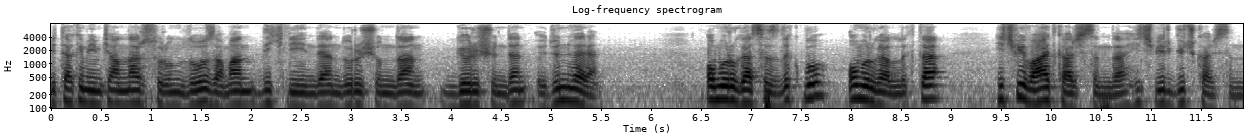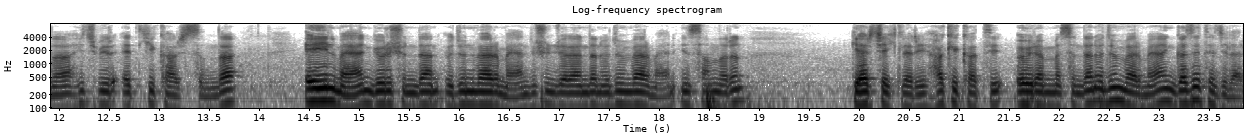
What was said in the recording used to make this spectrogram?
bir takım imkanlar sunulduğu zaman dikliğinden, duruşundan, görüşünden ödün veren. Omurgasızlık bu. Omurgalılık da hiçbir vaat karşısında, hiçbir güç karşısında, hiçbir etki karşısında eğilmeyen, görüşünden ödün vermeyen, düşüncelerinden ödün vermeyen insanların gerçekleri, hakikati öğrenmesinden ödün vermeyen gazeteciler.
